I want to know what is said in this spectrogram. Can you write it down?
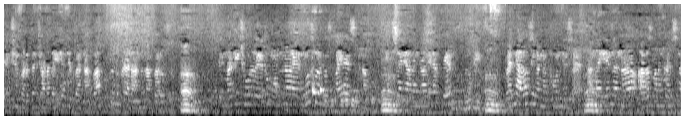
టెన్షన్ పడతాను చాలా ధైర్యం చెప్పారు. నాకు బాగా గుర్తుండిపోయాడు అన్న నాకు మళ్ళీ చూడలేదు. మొన్న న్యూస్లో చూసి భయం వేసింది నాకు మ్మ్. న్యూస్ అనగానే నా పేరు. వెంటనే ఆ రోజు నన్ను ఫోన్. అన్న ఏందన్నా ఆ రోజు మనం కలిసిన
